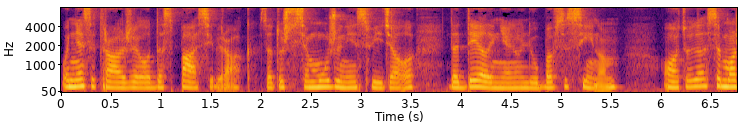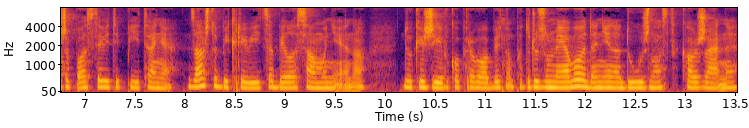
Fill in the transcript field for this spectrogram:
od nje se tražilo da spasi brak, zato što se mužu nije sviđalo da deli njenu ljubav sa sinom. Otuda se može postaviti pitanje zašto bi krivica bila samo njena, dok je Živko prvobitno podrazumevao da je njena dužnost kao žene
